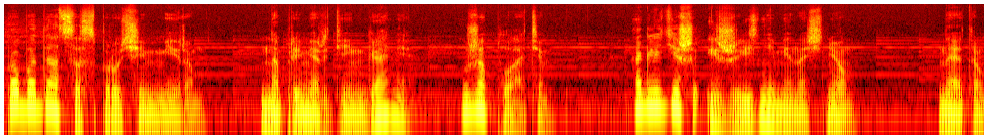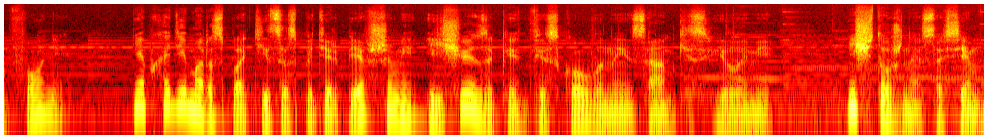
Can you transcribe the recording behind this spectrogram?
пободаться с прочим миром. Например, деньгами уже платим. А глядишь, и жизнями начнем. На этом фоне необходимо расплатиться с потерпевшими еще и за конфискованные замки с вилами. Ничтожная совсем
